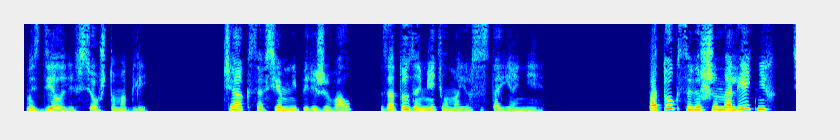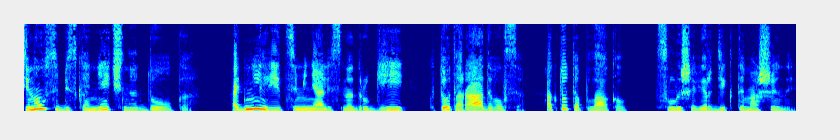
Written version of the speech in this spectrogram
Мы сделали все, что могли. Чак совсем не переживал, зато заметил мое состояние. Поток совершеннолетних тянулся бесконечно долго. Одни лица менялись на другие, кто-то радовался, а кто-то плакал, слыша вердикты машины.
